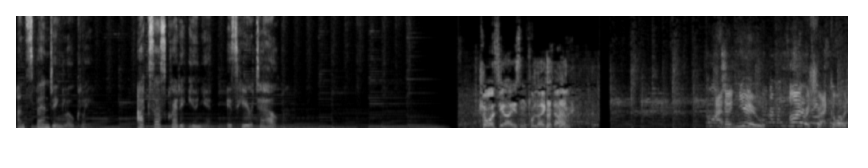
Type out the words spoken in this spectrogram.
and spending locally. Access Credit Union is here to help. Close your eyes and pull like a dog. and a new Irish record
